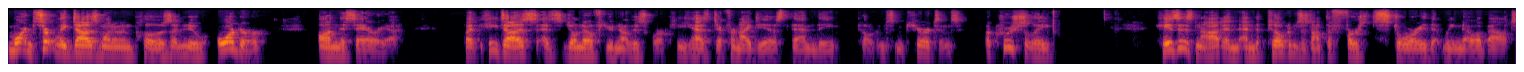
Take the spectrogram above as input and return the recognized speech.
Morton certainly does want to impose a new order on this area, but he does, as you'll know if you know his work, he has different ideas than the Pilgrims and Puritans. But crucially, his is not, and, and the Pilgrims is not the first story that we know about,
